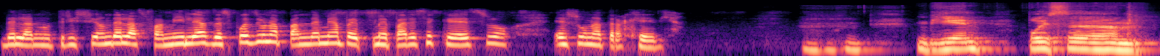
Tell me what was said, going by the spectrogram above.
de la nutrición de las familias. Después de una pandemia, me parece que eso es una tragedia. Bien, pues, um,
